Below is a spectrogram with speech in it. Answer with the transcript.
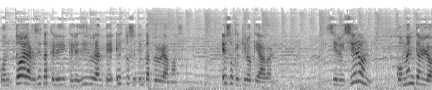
con todas las recetas que, le- que les di durante estos 70 programas. Eso que quiero que hagan. Si lo hicieron, coméntenlo.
